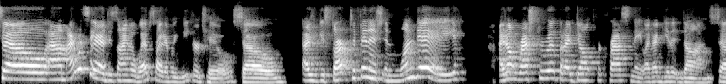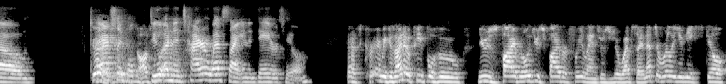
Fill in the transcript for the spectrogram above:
So um, I would say I design a website every week or two. So I start to finish in one day. I don't rush through it, but I don't procrastinate. Like I get it done. So Good. I actually will awesome. do an entire website in a day or two. That's crazy because I know people who use Fiverr, will use Fiverr freelancers to do a website, and that's a really unique skill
